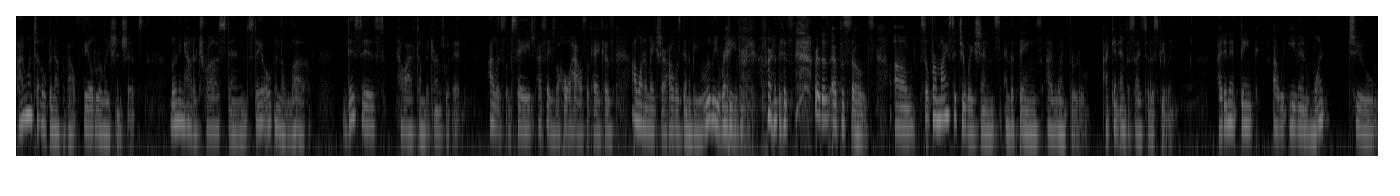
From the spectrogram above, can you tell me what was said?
I want to open up about failed relationships, learning how to trust and stay open to love. This is how I've come to terms with it. I lit some sage. I saged the whole house, okay, because I want to make sure I was to be really ready for, for this for this episodes. Um, so for my situations and the things I went through, I can emphasize to this feeling. I didn't think I would even want to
